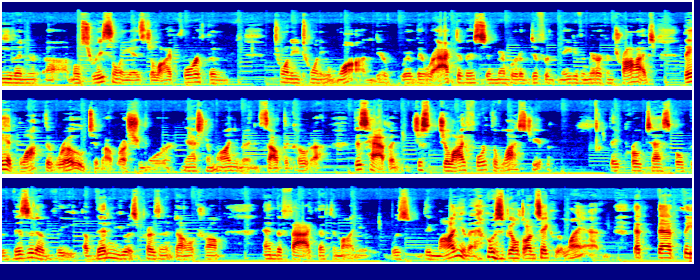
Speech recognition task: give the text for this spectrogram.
even uh, most recently as July 4th of 2021, there, where there were activists and members of different Native American tribes. They had blocked the road to Mount Rushmore National Monument in South Dakota. This happened just July 4th of last year they protest both the visit of the of then U.S. President Donald Trump and the fact that the monument was the monument was built on sacred land that that the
